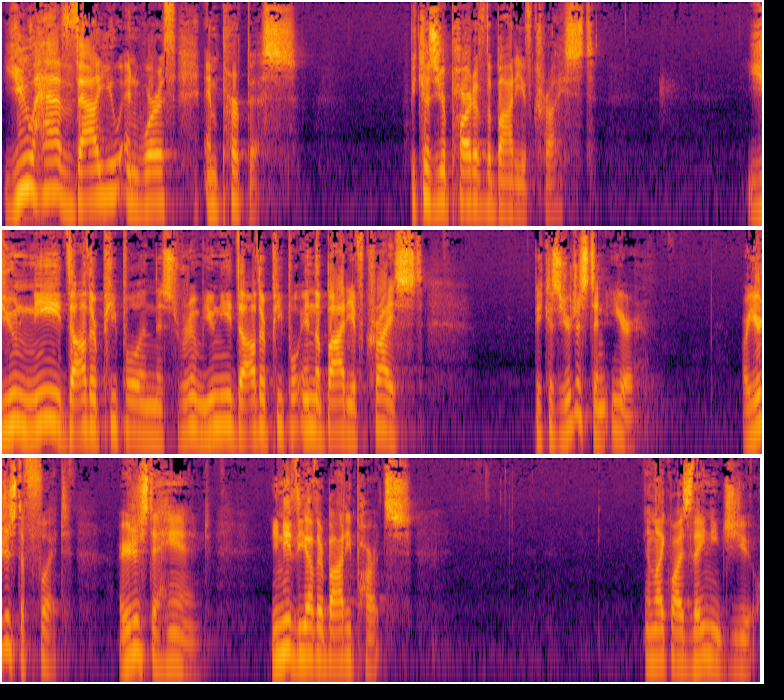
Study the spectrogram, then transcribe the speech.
you have value and worth and purpose because you're part of the body of Christ. You need the other people in this room. You need the other people in the body of Christ because you're just an ear, or you're just a foot, or you're just a hand. You need the other body parts. And likewise, they need you.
